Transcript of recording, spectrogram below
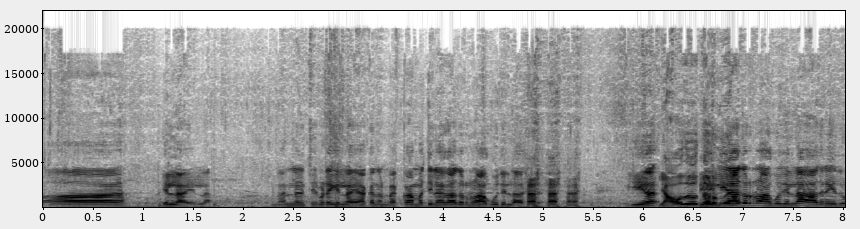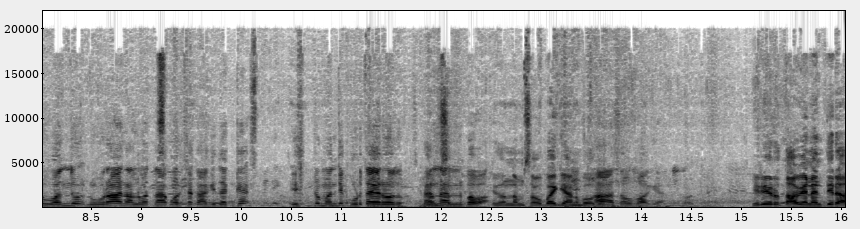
ಆ, ಇಲ್ಲ ಇಲ್ಲ. ನನ್ನ ಅನಿಸಿಕೆ ಇಲ್ಲ. ಯಾಕಂದ್ರೆ ಮೆಕ್ಕ ಮದಿನಾಗ ಆದ್ರೂ ಆಗುದಿಲ್ಲ ಯಾವುದೋ ಧರ್ಮ ಆದ್ರೂ ಆಗುದಿಲ್ಲ ಆದ್ರೆ ಇದು ಒಂದು ನೂರ ನಲ್ವತ್ನಾಲ್ಕು ವರ್ಷಕ್ಕೆ ಆಗಿದ್ದಕ್ಕೆ ಇಷ್ಟು ಮಂದಿ ಕೊಡ್ತಾ ಇರೋದು. ನನ್ನ ಅನುಭವ. ಇದೊಂದು ನಮ್ಮ ಸೌಭಾಗ್ಯ ಅನುಭವ ಹಾ ಸೌಭಾಗ್ಯ. ಹಿರಿಯರು ತಾವೇನಂತೀರಾ?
